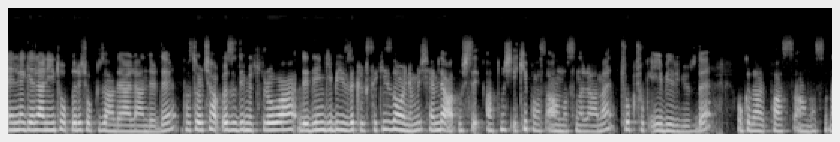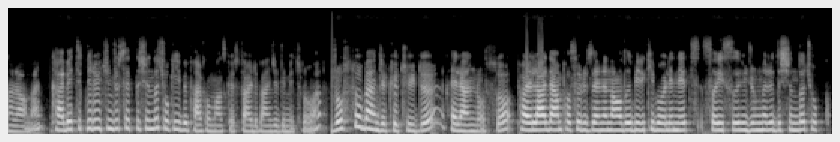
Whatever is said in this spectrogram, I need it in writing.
Eline gelen iyi topları çok güzel değerlendirdi. Pasör çaprazı Dimitrova dediğin gibi %48 ile oynamış. Hem de 60, 62 pas almasına rağmen. Çok çok iyi bir yüzde. O kadar pas almasına rağmen. Kaybettikleri 3. set dışında çok iyi bir performans gösterdi bence Dimitrova. Rosso bence kötüydü. Helen Rosso. Paralelden pasör üzerinden aldığı bir iki böyle net sayısı hücumları dışında çok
